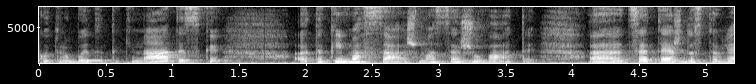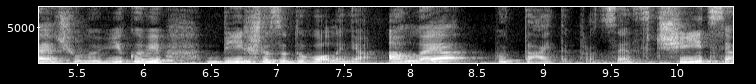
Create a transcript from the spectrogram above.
отак от робити такі натиски. е, Такий масаж, масажувати. Е, Це теж доставляє чоловікові більше задоволення. Але питайте про це, вчіться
